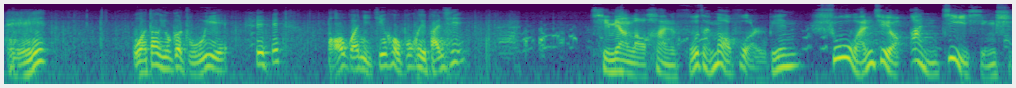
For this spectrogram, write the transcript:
哎，我倒有个主意，嘿嘿，保管你今后不会烦心。请亮老汉伏在茂富耳边，说完就要按计行事。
